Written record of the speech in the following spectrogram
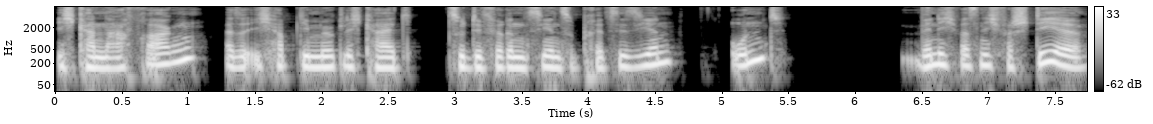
ich kann nachfragen, also ich habe die Möglichkeit zu differenzieren, zu präzisieren und wenn ich was nicht verstehe,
